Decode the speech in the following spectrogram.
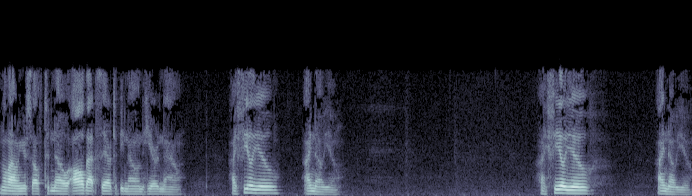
and allowing yourself to know all that's there to be known here and now. I feel you. I know you. I feel you. I know you.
